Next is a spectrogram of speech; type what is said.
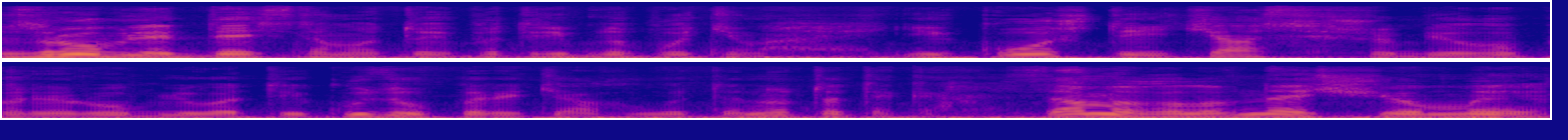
зроблять десь там, ото й потрібно потім і кошти, і час, щоб його перероблювати, і кузов перетягувати. Ну то таке. Саме головне, що ми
